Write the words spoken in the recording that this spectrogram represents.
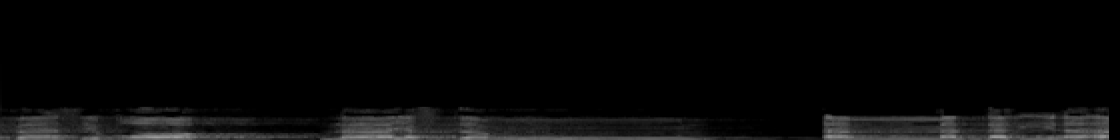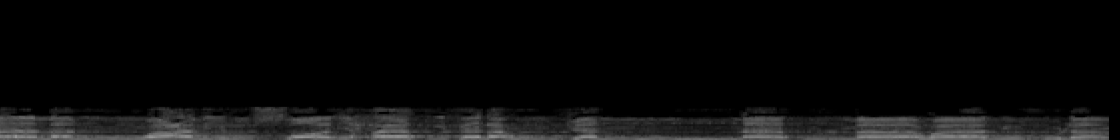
فاسقا لا يستوون. أما الذين آمنوا وعملوا الصالحات فلهم جنات الماوى نزلا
